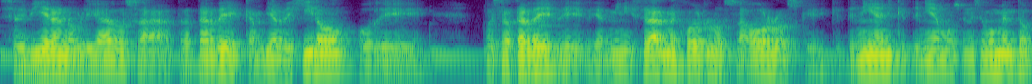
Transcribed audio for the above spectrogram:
se vieran obligados a tratar de cambiar de giro o de pues tratar de, administrar mejor los ahorros que, tenían y que teníamos en ese momento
